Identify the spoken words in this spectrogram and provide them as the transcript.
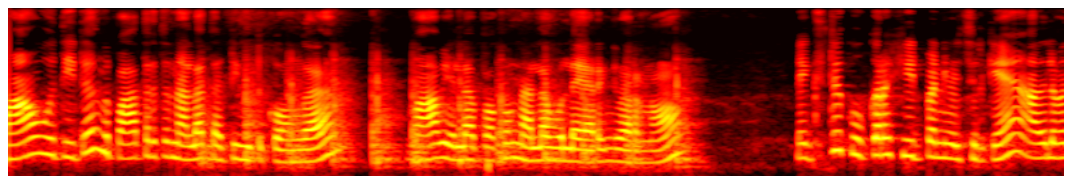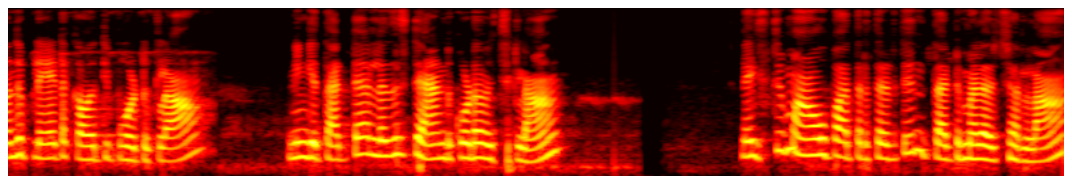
மாவு ஊற்றிட்டு அந்த பாத்திரத்தை நல்லா தட்டி விட்டுக்கோங்க. மாவு எல்லா பக்கமும் நல்லா உள்ளே இறங்கி வரணும். நெக்ஸ்ட்டு குக்கரை ஹீட் பண்ணி வச்சுருக்கேன். அதில் வந்து பிளேட்டை கவுத்தி போட்டுக்கலாம். நீங்கள் தட்டை அல்லது ஸ்டாண்டு கூட வச்சுக்கலாம். நெக்ஸ்ட்டு மாவு பாத்திரத்தை எடுத்து இந்த தட்டு மேலே வச்சிடலாம்.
